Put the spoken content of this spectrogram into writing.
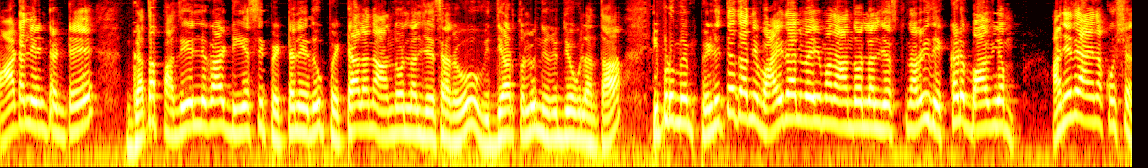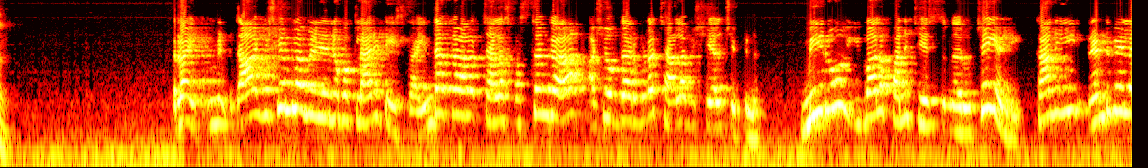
మాటలు ఏంటంటే గత పదేళ్ళుగా డిఎస్సి పెట్టలేదు పెట్టాలని ఆందోళనలు చేశారు విద్యార్థులు నిరుద్యోగులంతా. ఇప్పుడు మేము పెడితే దాన్ని వాయిదాలు వేయమని ఆందోళనలు చేస్తున్నారు. ఇది ఎక్కడ భావ్యం? అనేది ఆయన క్వశ్చన్. రైట్ ఆ విషయంలో మీరు నేను ఒక క్లారిటీ ఇస్తా. ఇందాక చాలా స్పష్టంగా అశోక్ గారు కూడా చాలా విషయాలు చెప్పినారు. మీరు ఇవాళ పని చేస్తున్నారు చేయండి. కానీ రెండు వేల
